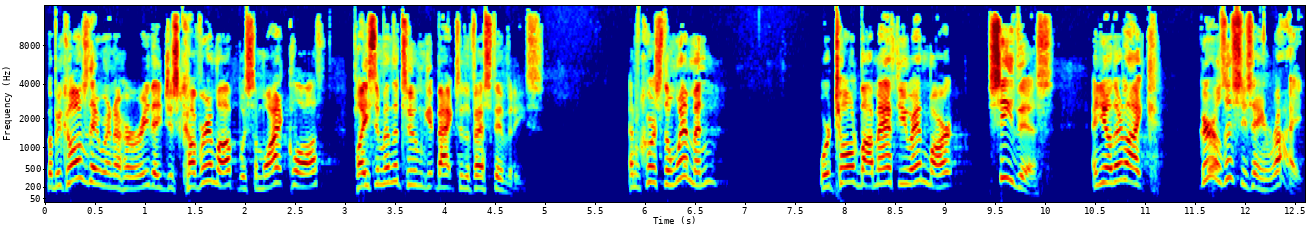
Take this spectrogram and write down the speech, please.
but because they were in a hurry, they just cover him up with some white cloth, place him in the tomb, get back to the festivities. And of course, the women were told by Matthew and Mark, see this. And you know, they're like, girls, this just ain't right.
